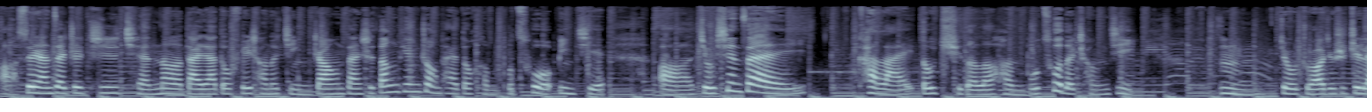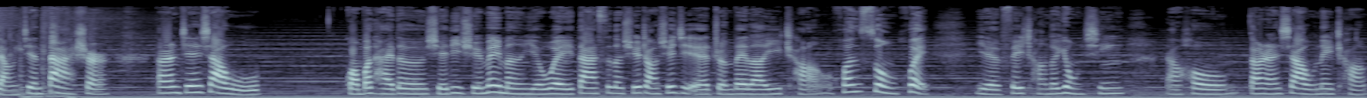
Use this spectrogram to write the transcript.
啊，虽然在这之前呢，大家都非常的紧张，但是当天状态都很不错，并且，啊，就现在看来都取得了很不错的成绩。嗯，就主要就是这两件大事儿。当然，今天下午广播台的学弟学妹们也为大四的学长学姐准备了一场欢送会，也非常的用心。然后，当然下午那场。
